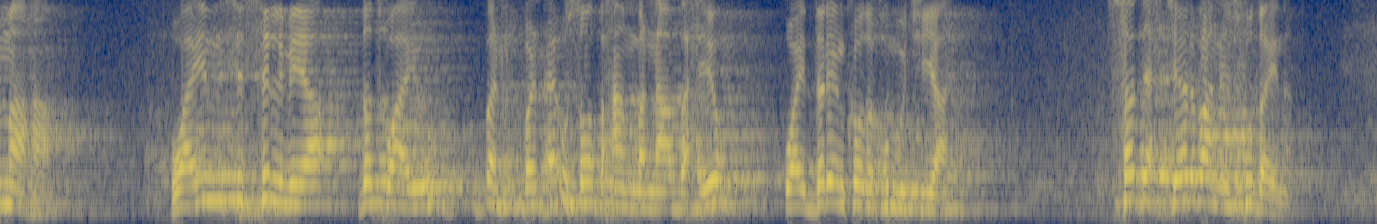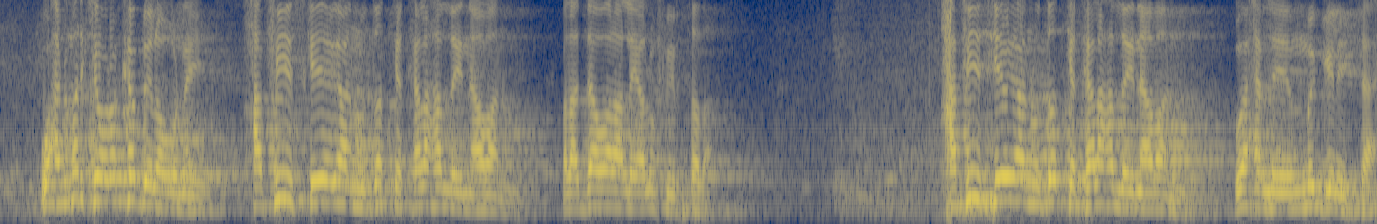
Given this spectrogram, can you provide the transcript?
maaha. Waa in si silmiya dadku ay u soo baxaan bannaabaxyo oo ay dareenkooda ku muujiyaan. Saddex jeer baanu isku dayna waxaan markii hore ka bilownay xafiiska iyagaanu dadka kala hadlaynaa baanu bal haddaa walaalayaal u fiirsada. Xafiiska iyagaanu dadka kala hadlaynaa baanu waxa la ma gelaysaa.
